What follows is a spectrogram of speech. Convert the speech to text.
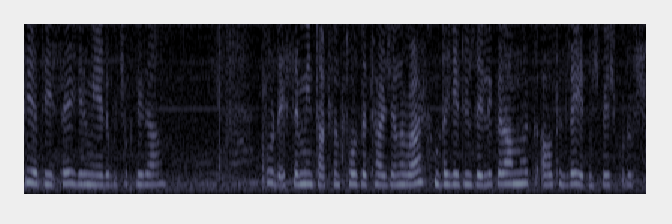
Fiyatı ise 27,5 lira. Burada ise Mintax'ın toz deterjanı var. Bu da 750 gramlık 6 lira 75 kuruş.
